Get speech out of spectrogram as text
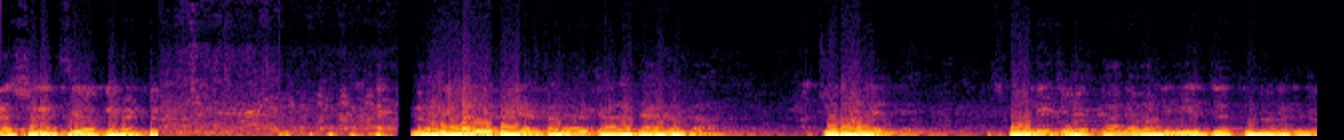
assurance you have given to పిల్లలు పేరెంట్స్ అనేది చాలా జాగ్రత్తగా చూడాలి స్కూల్ నుంచి వస్తానే వాళ్ళు ఏం చేస్తున్నారు అనేది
